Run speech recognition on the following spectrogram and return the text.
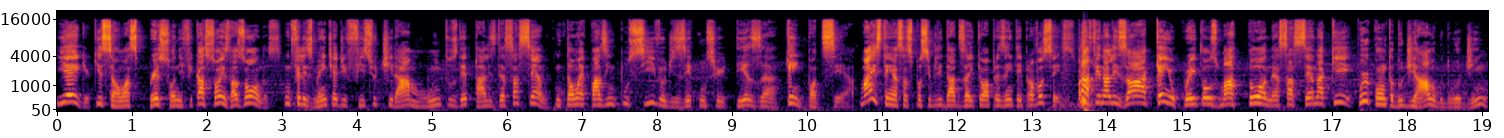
e Aegir, que são as personificações das ondas. Infelizmente é difícil tirar muitos detalhes dessa cena, então é quase impossível dizer com certeza quem pode ser ela. Mas tem essas possibilidades aí que eu apresentei para vocês. Para finalizar, quem o Kratos matou nessa cena aqui? Por conta do diálogo do Odin,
